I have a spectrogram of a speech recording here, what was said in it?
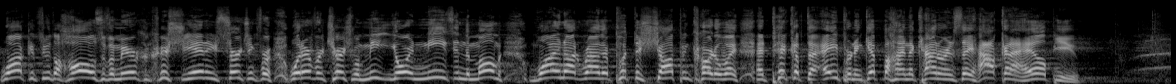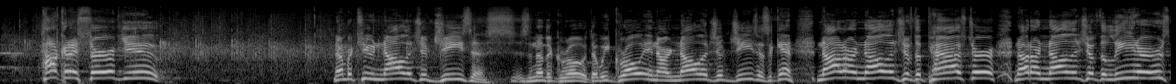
walking through the halls of American Christianity, searching for whatever church will meet your needs in the moment, why not rather put the shopping cart away and pick up the apron and get behind the counter and say, How can I help you? How can I serve you? Number two, knowledge of Jesus is another growth, that we grow in our knowledge of Jesus. Again, not our knowledge of the pastor, not our knowledge of the leaders,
